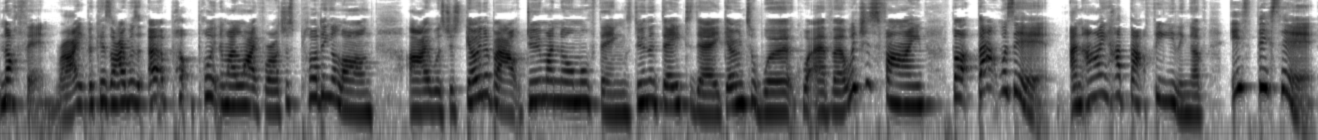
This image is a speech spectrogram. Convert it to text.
nothing, right? Because I was at a point in my life where I was just plodding along. I was just going about, doing my normal things, doing the day to day, going to work, whatever, which is fine. But that was it. And I had that feeling of, is this it?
